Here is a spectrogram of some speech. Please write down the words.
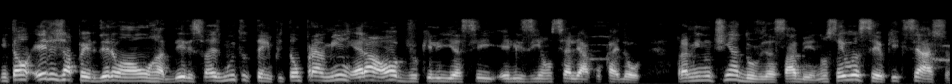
Então, eles já perderam a honra deles faz muito tempo. Então, para mim, era óbvio que ele ia se, eles iam se aliar com o Kaido. Para mim, não tinha dúvida, sabe? Não sei você, o que, que você acha?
